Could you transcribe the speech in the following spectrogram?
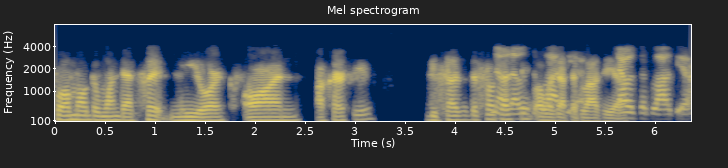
Cuomo the one that put New York on a curfew because of the protesting, No, that was or was that De. Blasio? That was De Blasio.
